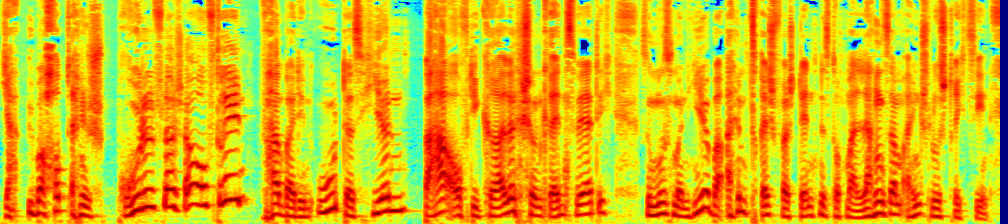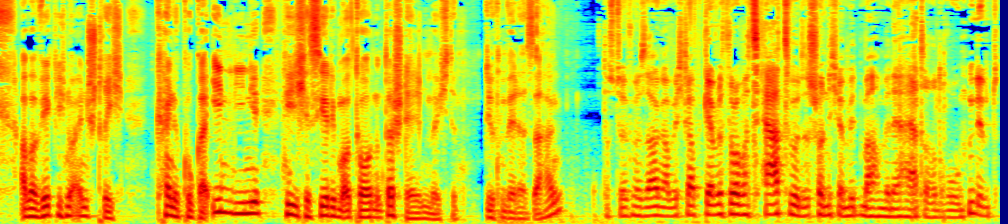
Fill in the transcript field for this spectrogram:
Ja, überhaupt eine Sprudelflasche aufdrehen? War bei den U das Hirn bar auf die Kralle schon grenzwertig? So muss man hier bei allem Trash-Verständnis doch mal langsam einen Schlussstrich ziehen. Aber wirklich nur einen Strich. Keine Kokainlinie, wie ich es hier dem Autoren unterstellen möchte. Dürfen wir das sagen? Das dürfen wir sagen, aber ich glaube, Gareth Roberts Herz würde es schon nicht mehr mitmachen, wenn er härtere Drogen nimmt.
